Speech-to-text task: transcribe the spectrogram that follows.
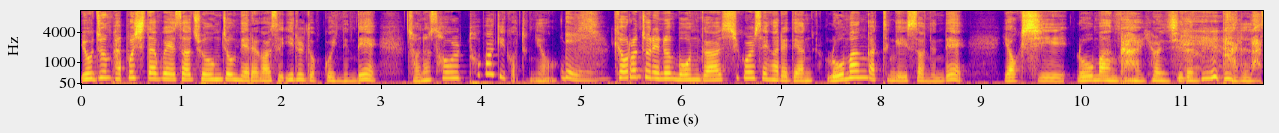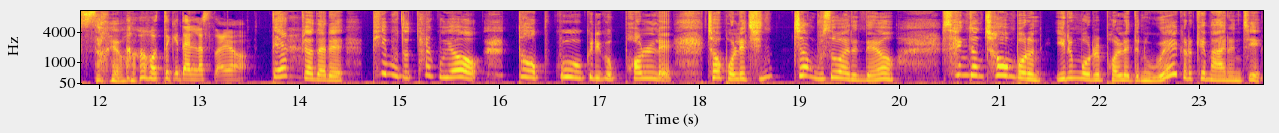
요즘 바쁘시다고 해서 종종 내려가서 일을 돕고 있는데 저는 서울 토박이거든요. 네. 결혼 전에는 뭔가 시골 생활에 대한 로망 같은 게 있었는데 역시 로망과 현실은 달랐어요. 어떻게 달랐어요? 떼약볕 아래 피부도 타고요. 덥고 그리고 벌레. 저 벌레 진짜 무서워하는데요. 생전 처음 보는 이름 모를 벌레들은 왜 그렇게 많은지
